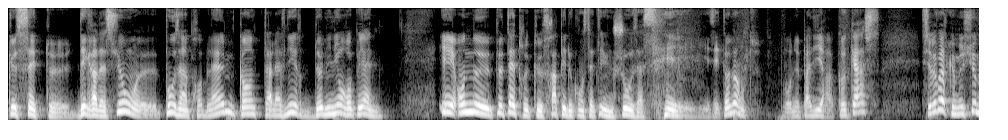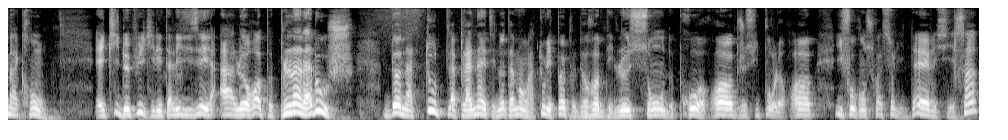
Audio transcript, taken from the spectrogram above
que cette euh, dégradation euh, pose un problème quant à l'avenir de l'Union européenne. Et on ne peut être que frappé de constater une chose assez étonnante, pour ne pas dire cocasse, c'est de voir que M. Macron, et qui depuis qu'il est à l'Élysée a l'Europe plein la bouche, donne à toute la planète et notamment à tous les peuples d'Europe des leçons de pro-Europe, je suis pour l'Europe, il faut qu'on soit solidaire ici et ça.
